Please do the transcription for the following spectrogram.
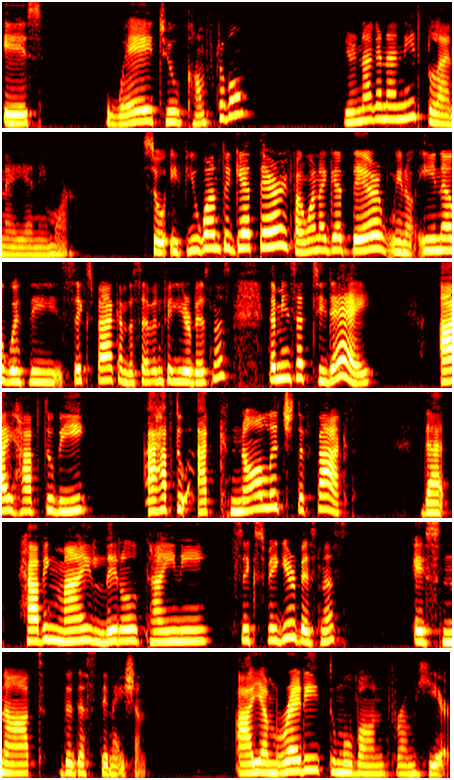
is way too comfortable, you're not gonna need plan A anymore. So if you want to get there, if I want to get there, you know, Ina with the six pack and the seven figure business, that means that today I have to be, I have to acknowledge the fact that having my little tiny six figure business is not the destination. I am ready to move on from here.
